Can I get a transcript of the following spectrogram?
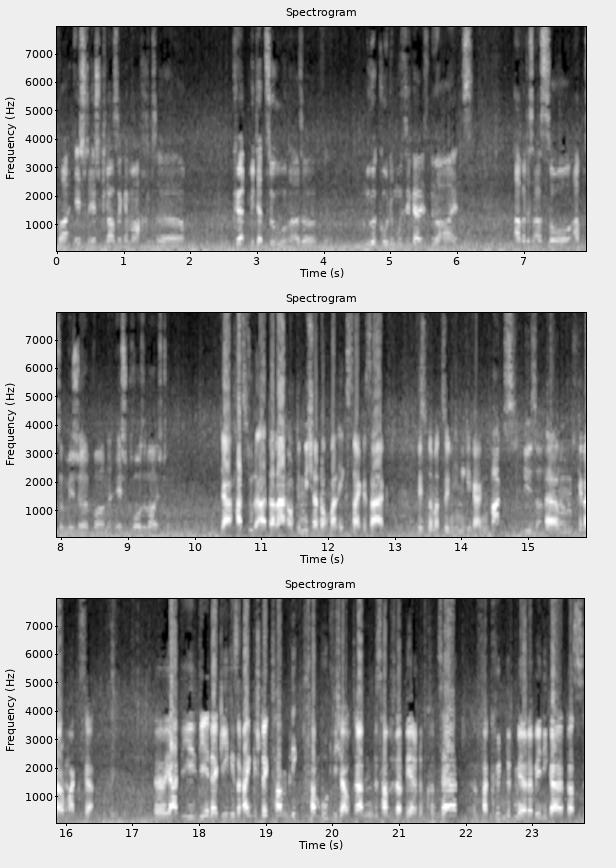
war echt, echt klasse gemacht. Äh, gehört mit dazu. Also nur gute Musiker ist nur eins. Aber das auch so abzumischen war eine echt große Leistung. Ja, hast du da- danach auch dem Mischer nochmal extra gesagt? Bist nochmal zu ihm hingegangen? Max hieß er. ne, Ähm, genau, Max, ja. Äh, ja, die, die Energie, die sie reingesteckt haben, liegt vermutlich auch dran, das haben sie dann während dem Konzert äh, verkündet, mehr oder weniger, dass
